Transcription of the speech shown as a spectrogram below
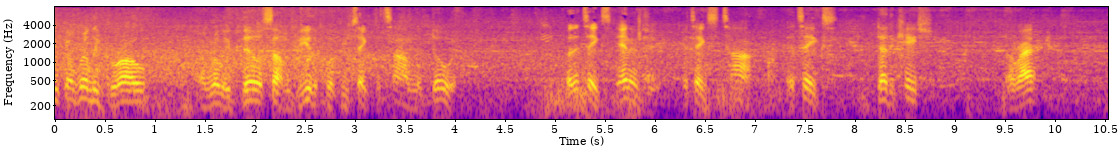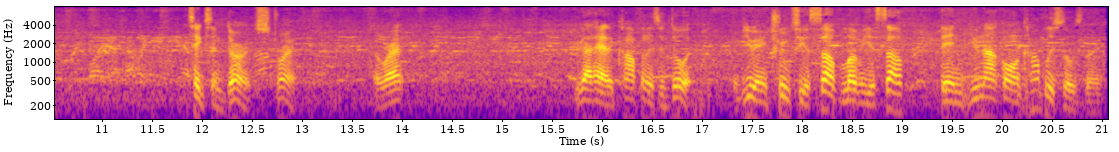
you can really grow and really build something beautiful if you take the time to do it. But it takes energy. It takes time. It takes dedication. All right? It takes endurance, strength. All right? You gotta have the confidence to do it. If you ain't true to yourself, loving yourself, then you're not gonna accomplish those things.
